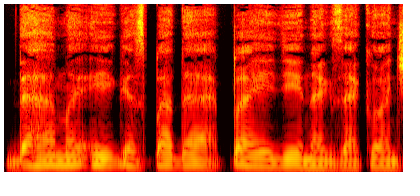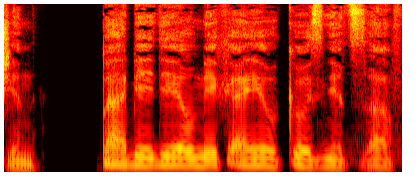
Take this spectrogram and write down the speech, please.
дамы и господа, поединок закончен. Победил Михаил Кузнецов.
